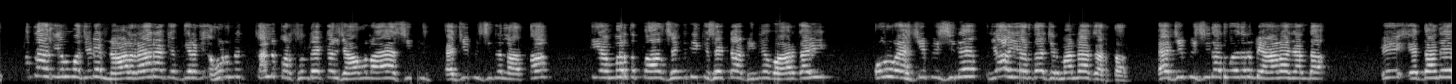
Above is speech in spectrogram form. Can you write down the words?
ਪਤਾ ਕਿ ਉਹਨੂੰ ਜਿਹੜੇ ਨਾਲ ਰਹਿ ਰਹਿ ਕੇ ਅੱਗੇ ਹੁਣ ਮੈਂ ਕੱਲ ਪਰਸੋਂ ਦਾ ਇੱਕ ਇਲਜ਼ਾਮ ਲਾਇਆ ਸੀ ਐਜੀਪੀਸੀ ਤੇ ਲਾਤਾ ਕਿ ਅਮਰਤਪਾਲ ਸਿੰਘ ਦੀ ਕਿਸੇ ਢਾਡੀ ਨੇ ਵਾਰ ਗਾਈ ਉਹਨੂੰ ਐਸਜੀਪੀਸੀ ਨੇ 50000 ਦਾ ਜੁਰਮਾਨਾ ਕਰਤਾ। ਐਸਜੀਪੀਸੀ ਦਾ ਦੂਏ ਦਿਨ ਬਿਆਨ ਆ ਜਾਂਦਾ। ਇਹ ਇਦਾਂ ਦੇ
